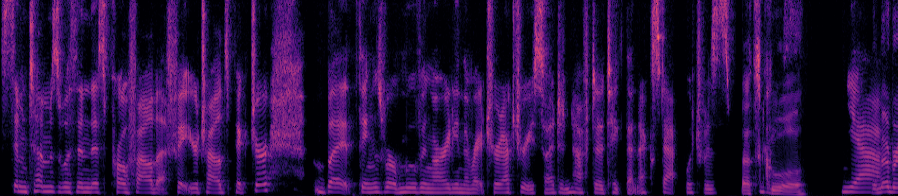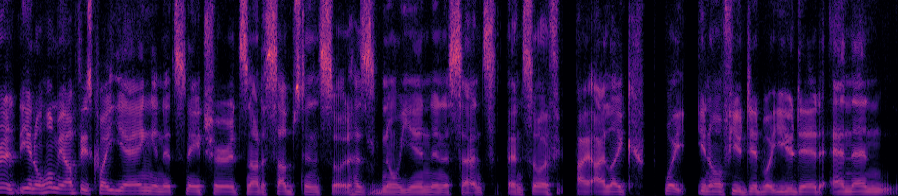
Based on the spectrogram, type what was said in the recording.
symptoms within this profile that fit your child's picture? But things were moving already in the right trajectory. So I didn't have to take that next step, which was that's nice. cool. Yeah. Remember, you know, homeopathy is quite yang in its nature. It's not a substance, so it has no yin in a sense. And so if I, I like what you know, if you did what you did, and then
